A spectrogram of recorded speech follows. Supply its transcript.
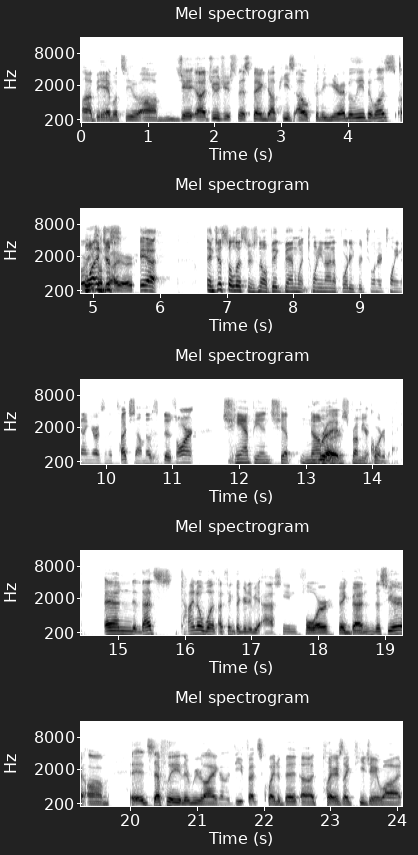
uh, be able to. Um, J- uh, Juju Smith's banged up. He's out for the year, I believe it was. Or Well, and just IR. yeah, and just so listeners know, Big Ben went 29 of 40 for 229 yards and a touchdown. Those those aren't championship numbers from your quarterback. and that's kind of what I think they're going to be asking for Big Ben this year. Um, it's definitely they're relying on the defense quite a bit. Uh, players like T.J. Watt,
